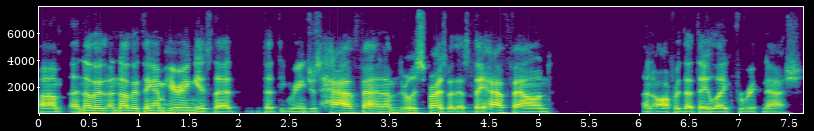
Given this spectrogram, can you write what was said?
Um, another another thing I'm hearing is that that the Rangers have found, and I'm really surprised by this. They have found an offer that they like for Rick Nash,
